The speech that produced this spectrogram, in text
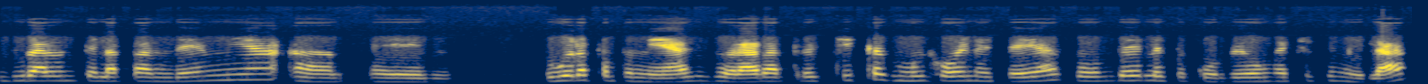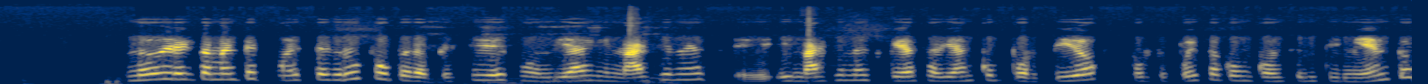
durante la pandemia ah, em, tuve la oportunidad de asesorar a tres chicas muy jóvenes ellas, donde les ocurrió un hecho similar. No directamente con este grupo, pero que sí difundían imágenes, eh, imágenes que ellas habían compartido, por supuesto con consentimiento,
